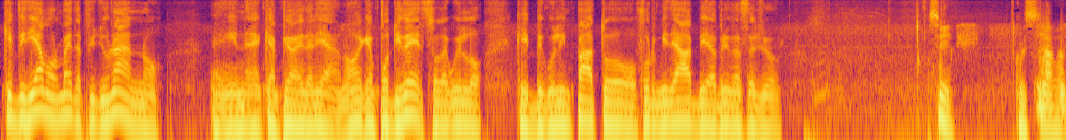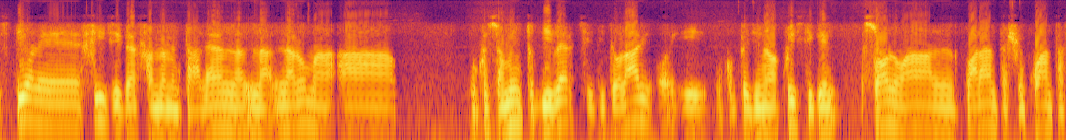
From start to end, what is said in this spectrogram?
che vediamo ormai da più di un anno in campionato italiano, eh, che è un po' diverso da quello che ebbe quell'impatto formidabile la prima stagione. Sì, questo... La questione fisica è fondamentale, eh? la, la, la, Roma ha in questo momento diversi titolari, compresi i acquisti, che sono al 40, 50,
